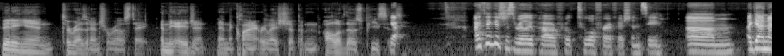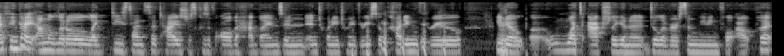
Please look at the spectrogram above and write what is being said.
fitting in to residential real estate and the agent and the client relationship and all of those pieces? Yeah. I think it's just a really powerful tool for efficiency. Um, again, I think I am a little like desensitized just because of all the headlines in in 2023. So cutting through, you know, uh, what's actually going to deliver some meaningful output.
